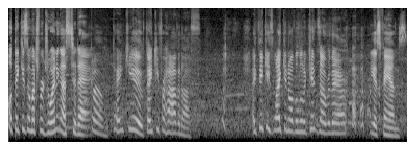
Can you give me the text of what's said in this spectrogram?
Well, thank you so much for joining us today. Welcome. Thank you. Thank you for having us. I think he's liking all the little kids over there. he has fans.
